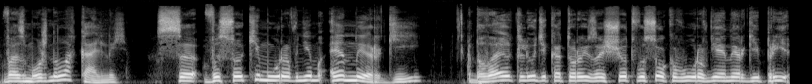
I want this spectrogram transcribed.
возможно, локальный с высоким уровнем энергии, Бывают люди, которые за счет высокого уровня энергии при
